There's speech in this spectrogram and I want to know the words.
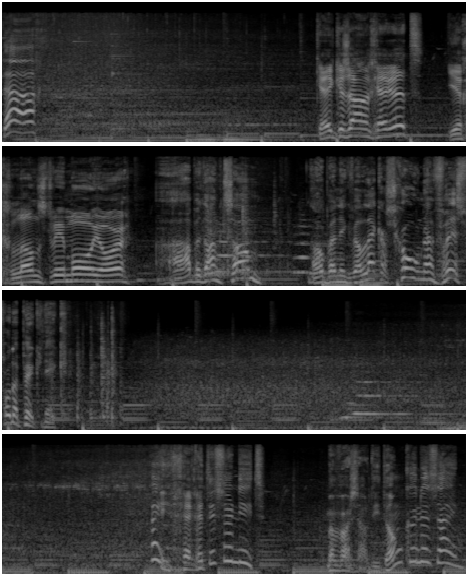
Dag. Kijk eens aan, Gerrit. Je glanst weer mooi, hoor. Ah, bedankt, Sam. Nou ben ik weer lekker schoon en fris voor de picknick. Hé, hey, Gerrit is er niet. Maar waar zou die dan kunnen zijn?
